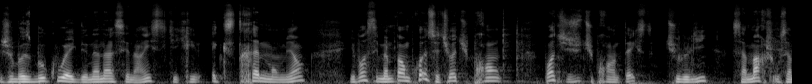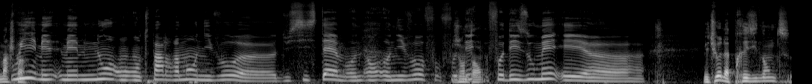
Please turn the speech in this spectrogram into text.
je bosse beaucoup avec des nanas scénaristes qui écrivent extrêmement bien. Et pour moi c'est même pas un problème, c'est tu vois, tu prends, pour moi tu, juste tu prends un texte, tu le lis, ça marche ou ça marche Oui, mais, mais nous, on, on te parle vraiment au niveau euh, du système. Au, au- au niveau, faut, faut, dé- faut dézoomer et. euh, pas. Mais tu vois la présidente,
